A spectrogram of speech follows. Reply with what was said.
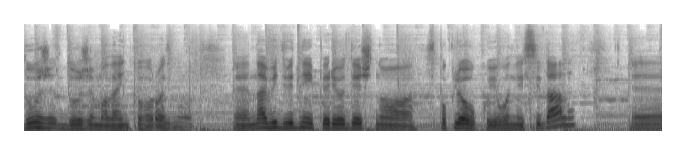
дуже-дуже маленького розміру. На відвідний періодично з покльовкою вони сідали. Е,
